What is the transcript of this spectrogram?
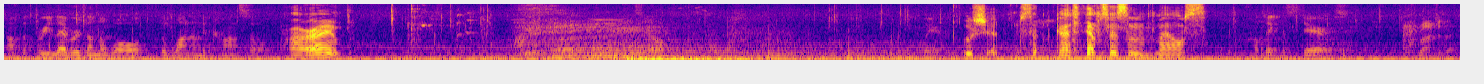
Not the three levers on the wall, the one on the console. Alright. Let's go. Clear. Oh shit. Goddamn system of mouse. I'll take the stairs. Roger that.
